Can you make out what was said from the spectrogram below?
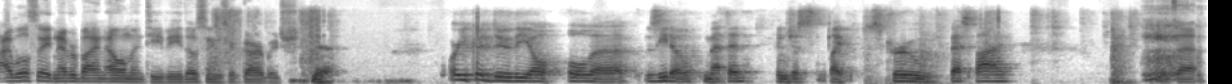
I will say, never buy an Element TV. Those things are garbage. Yeah. Or you could do the old, old uh, Zito method and just like screw Best Buy. What's that?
